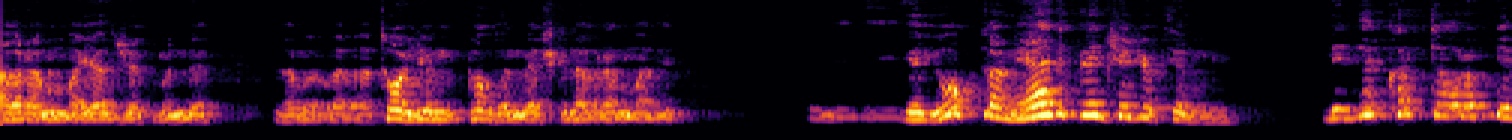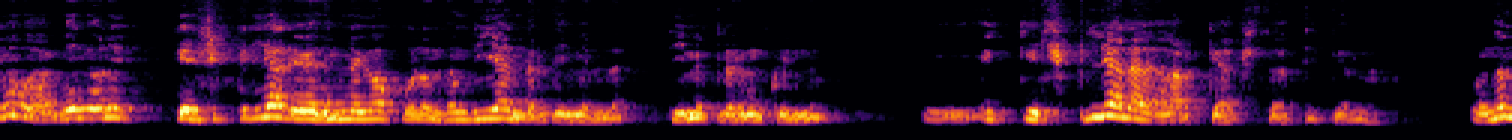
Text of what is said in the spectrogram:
agram ýazjak munda. Toýlym 95 kilo agram ýok da nädip ölçejek sen ony? Bizde 40 töwerek neme bar? Men ony gelişip bilýän özünde ýok bolandan diýendir diýmeli. Diýmekleri mümkindir. Gelişip bilýän halk gerçekten diýip ýörmän. Ondan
